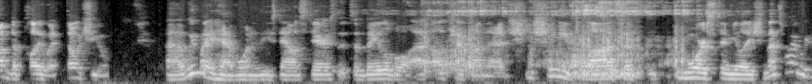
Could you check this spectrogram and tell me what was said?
fun to play with, don't you? Uh, we might have one of these downstairs that's available. I, will check on that. She, she needs lots of more stimulation. That's why we,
